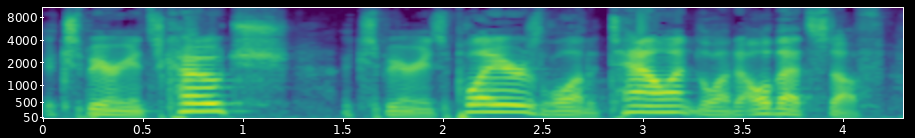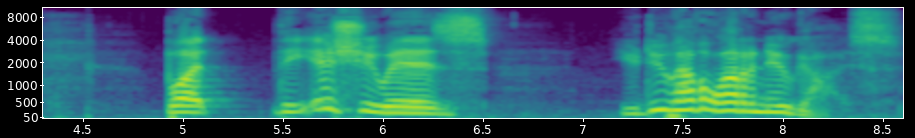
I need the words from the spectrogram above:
Experienced coach, experienced players, a lot of talent, a lot of all that stuff. But the issue is you do have a lot of new guys.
